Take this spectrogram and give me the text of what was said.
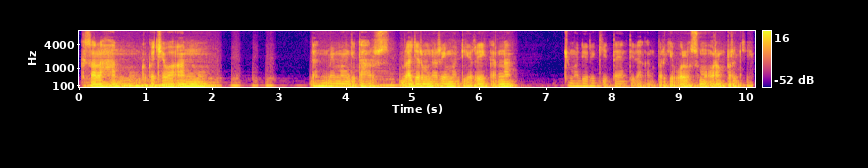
kesalahanmu kekecewaanmu dan memang kita harus belajar menerima diri karena cuma diri kita yang tidak akan pergi walau semua orang pergi.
